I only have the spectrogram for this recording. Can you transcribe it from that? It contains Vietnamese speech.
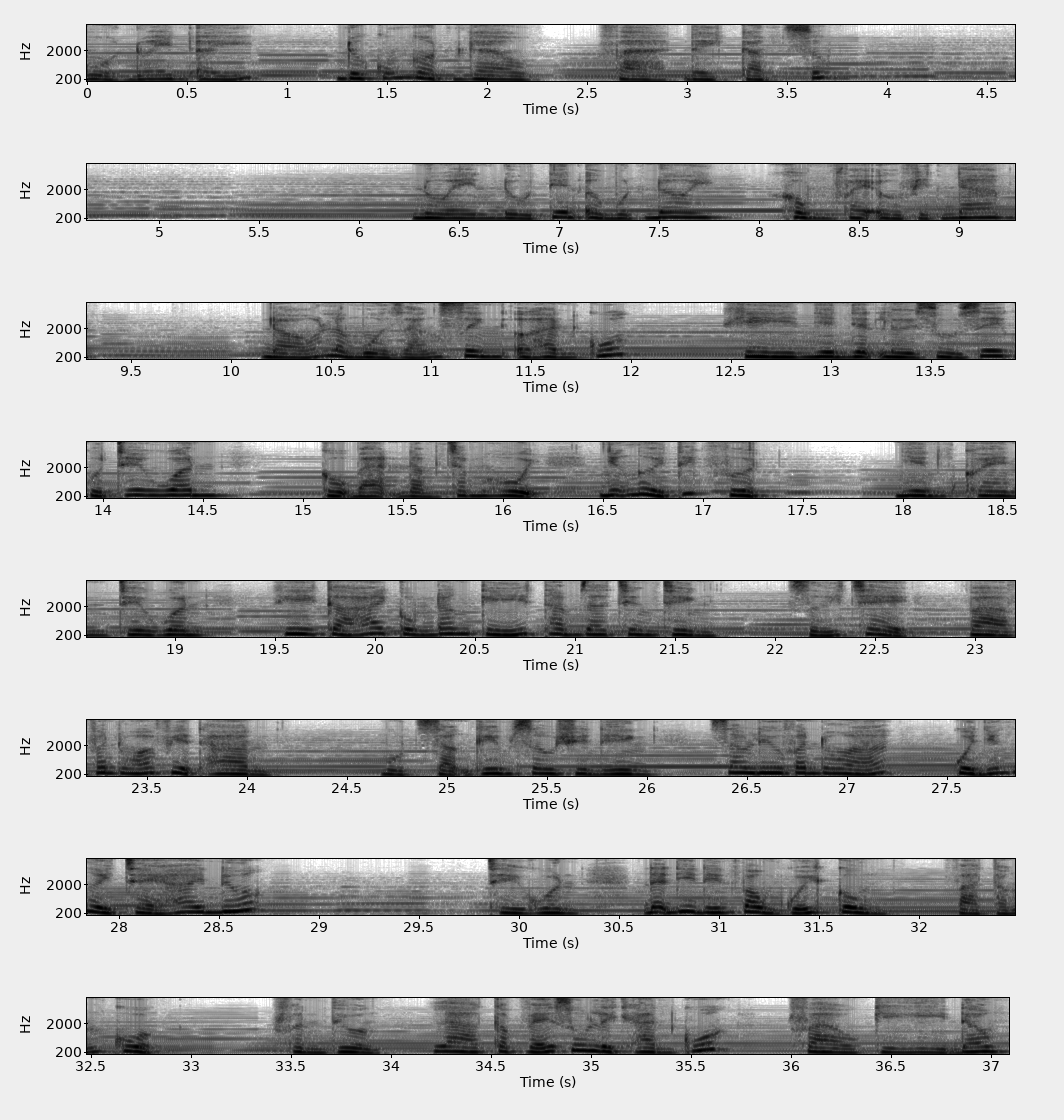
Mùa Noel ấy, nó cũng ngọt ngào và đầy cảm xúc. Noel đầu tiên ở một nơi không phải ở Việt Nam. Đó là mùa Giáng sinh ở Hàn Quốc khi Nhiên nhận lời rủ dê của Taewon, cậu bạn nằm trong hội những người thích phượt. Nhiên quen Taewon khi cả hai cùng đăng ký tham gia chương trình Giới trẻ và văn hóa Việt Hàn, một dạng game show truyền hình giao lưu văn hóa của những người trẻ hai nước. Taewon đã đi đến vòng cuối cùng và thắng cuộc. Phần thưởng là cặp vé du lịch Hàn Quốc vào kỳ nghỉ đông.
